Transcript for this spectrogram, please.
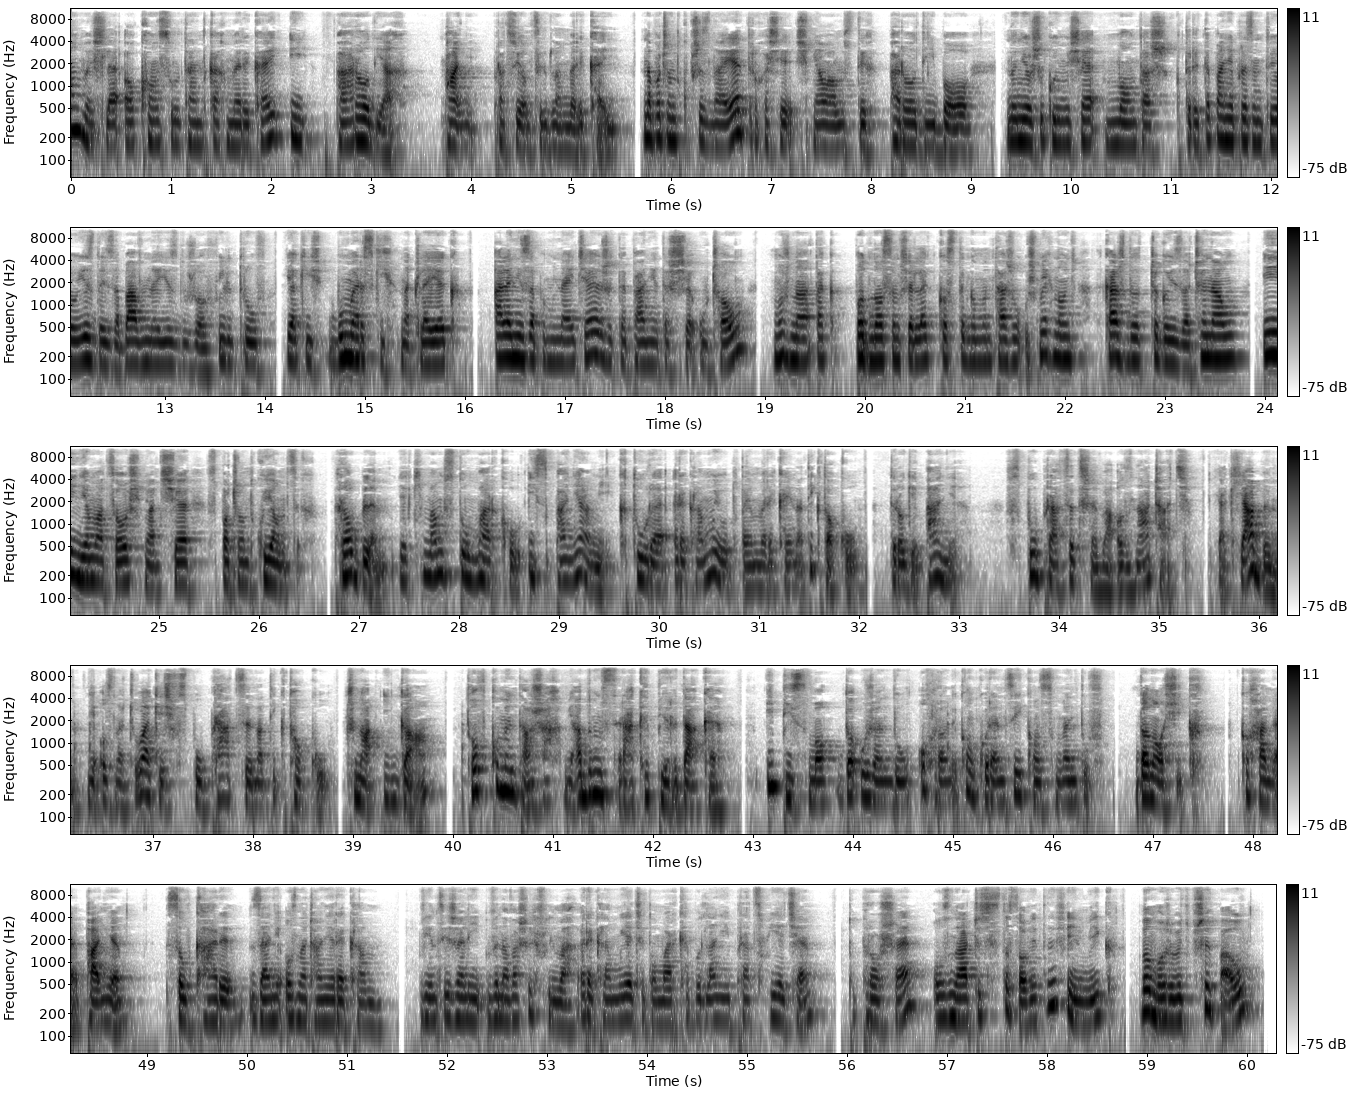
co myślę o konsultantkach Mary Kay i parodiach pań pracujących dla Mary Kay. Na początku przyznaję, trochę się śmiałam z tych parodii, bo no nie oszukujmy się, montaż, który te panie prezentują jest dość zabawny, jest dużo filtrów, jakichś boomerskich naklejek, ale nie zapominajcie, że te panie też się uczą. Można tak pod nosem się lekko z tego montażu uśmiechnąć, każdy od czegoś zaczynał i nie ma co śmiać się z początkujących. Problem, jaki mam z tą marką i z paniami, które reklamują tutaj Mary na TikToku. Drogie panie, współpracę trzeba oznaczać. Jak ja bym nie oznaczyła jakiejś współpracy na TikToku czy na IGA, to w komentarzach miałabym srakę pierdakę i pismo do Urzędu Ochrony Konkurencji i Konsumentów. Donosik. Kochane panie, są kary za nieoznaczanie reklam. Więc jeżeli wy na waszych filmach reklamujecie tą markę, bo dla niej pracujecie, to proszę oznaczyć stosownie ten filmik, bo może być przypał.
